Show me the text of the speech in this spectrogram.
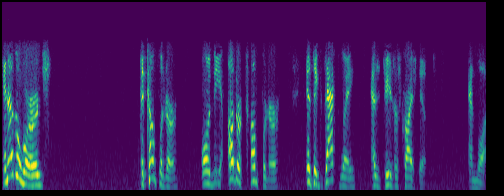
In other words, the comforter or the other comforter is exactly as Jesus Christ is and was.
